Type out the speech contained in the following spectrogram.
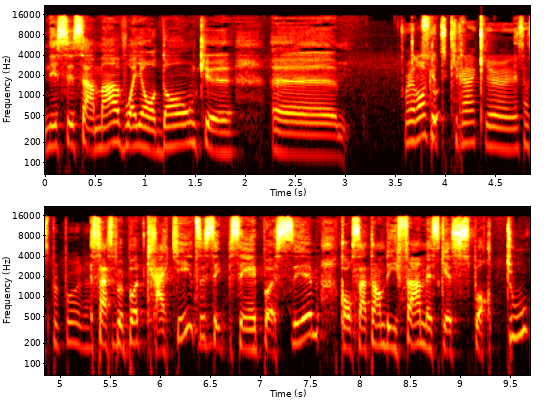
nécessairement, voyons donc, euh, euh, Vraiment que tu craques, euh, ça se peut pas, là. ça se peut pas de craquer, tu sais, c'est- c'est impossible. Qu'on s'attend des femmes, est-ce qu'elles supportent tout?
